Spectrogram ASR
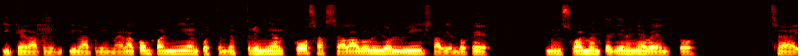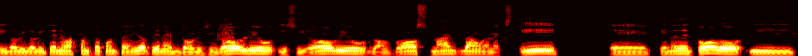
y que la, y la primera compañía en cuestión de streamear cosas sea la WWE, sabiendo que mensualmente tienen eventos. O sea, y WWE tiene bastante contenido, tiene WCW, ECW, los Raw, SmackDown, NXT, eh, tiene de todo y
